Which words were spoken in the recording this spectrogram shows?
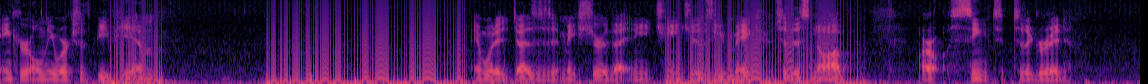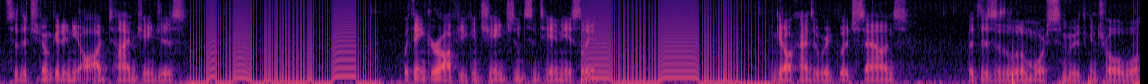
Anchor only works with BPM. And what it does is it makes sure that any changes you make to this knob are synced to the grid so that you don't get any odd time changes. With anchor off, you can change instantaneously. You get all kinds of weird glitch sounds, but this is a little more smooth controllable.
